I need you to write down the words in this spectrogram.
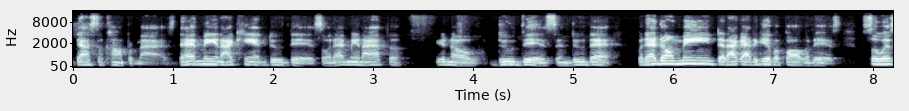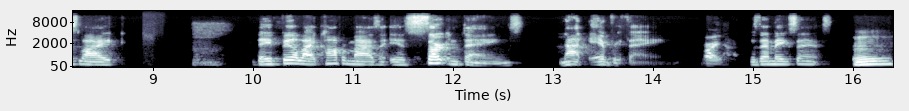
That's a compromise. That mean I can't do this, or that mean I have to, you know, do this and do that. But that don't mean that I got to give up all of this. So it's like they feel like compromising is certain things, not everything. Right. Does that make sense? Mm,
